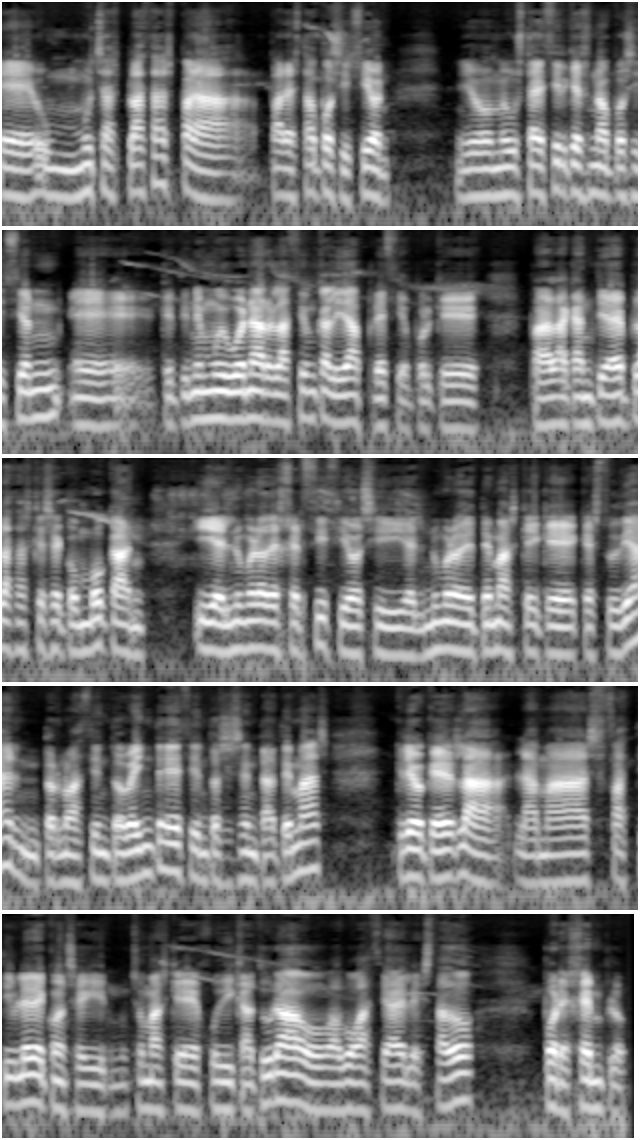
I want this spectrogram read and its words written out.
eh, muchas plazas para, esta oposición. Yo me gusta decir que es una oposición eh, que tiene muy buena relación calidad-precio, porque para la cantidad de plazas que se convocan y el número de ejercicios y el número de temas que hay que, estudiar, en torno a 120, 160 temas, creo que es la, más factible de conseguir, mucho más que judicatura o abogacía del Estado, por ejemplo.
